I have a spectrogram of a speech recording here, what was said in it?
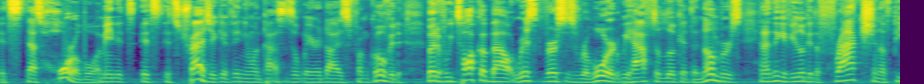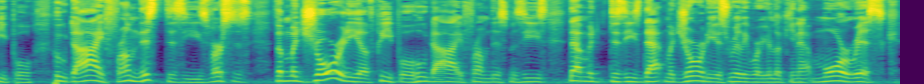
It's that's horrible. I mean, it's it's it's tragic if anyone passes away or dies from COVID. But if we talk about risk versus reward, we have to look at the numbers. And I think if you look at the fraction of people who die from this disease versus the majority of people who die from this disease, that ma- disease, that majority is really where you're looking at more risk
